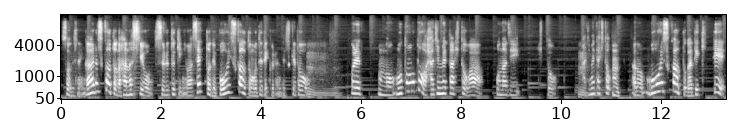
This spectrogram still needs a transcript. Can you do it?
そうですね、ガールスカウトの話をするときには、セットでボーイスカウトも出てくるんですけど、うんこれ、あの、もともとは始めた人は同じ人、うん。始めた人、うん、あの、ボーイスカウトができて、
